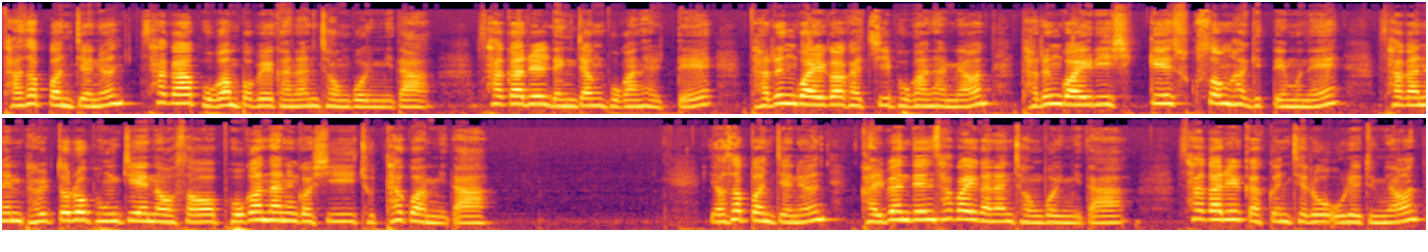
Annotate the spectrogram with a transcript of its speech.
다섯 번째는 사과 보관법에 관한 정보입니다. 사과를 냉장 보관할 때 다른 과일과 같이 보관하면 다른 과일이 쉽게 숙성하기 때문에 사과는 별도로 봉지에 넣어서 보관하는 것이 좋다고 합니다. 여섯 번째는 갈변된 사과에 관한 정보입니다. 사과를 깎은 채로 오래 두면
